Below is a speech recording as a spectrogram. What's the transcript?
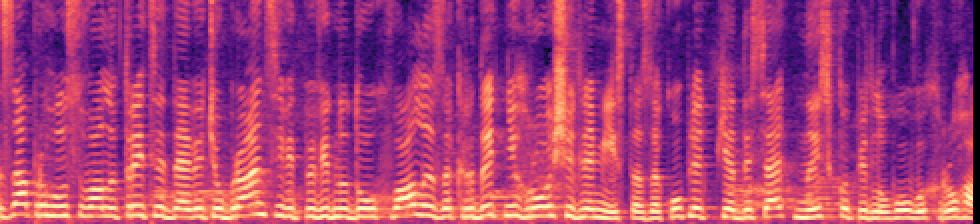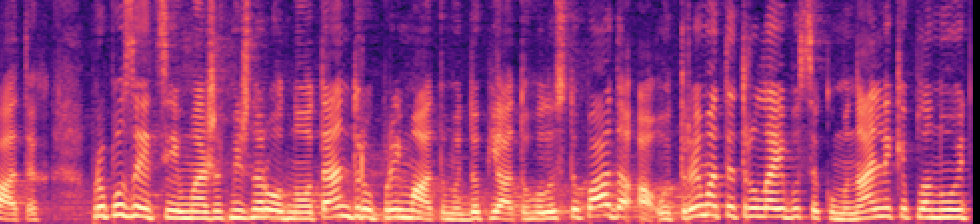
За проголосували 39 обранців. Відповідно до ухвали, за кредитні гроші для міста закуплять 50 низькопідлогових рогатих. Пропозиції в межах міжнародного тендеру прийматимуть до 5 листопада, а отримати тролейбуси комунальники планують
